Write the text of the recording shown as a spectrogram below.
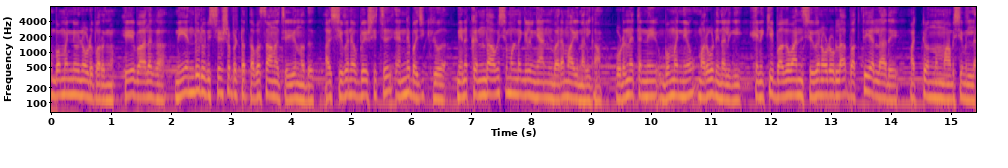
ഉപമന്യുവിനോട് പറഞ്ഞു ഹേ ബാലക നീ എന്തൊരു വിശേഷപ്പെട്ട തപസ്സാണ് ചെയ്യുന്നത്? ആ ശിവനെ ഉപേക്ഷിച്ച് എന്നെ ഭജിക്കുക. നിനക്ക് എന്താവശ്യമുണ്ടെങ്കിൽ ഞാൻ വരമായി നൽകാം. ഉടനെ തന്നെ ഉപമന്യു മറുപടി നൽകി എനിക്ക് ഭഗവാൻ ശിവനോടുള്ള ഭക്തിയല്ലാതെ മറ്റൊന്നും ആവശ്യമില്ല.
